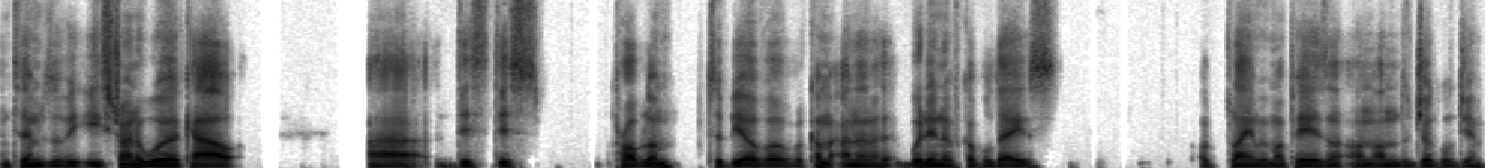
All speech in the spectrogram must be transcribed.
in terms of he's trying to work out uh, this this problem to be able to overcome it. And then within a couple of days of playing with my peers on, on, on the juggle gym,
